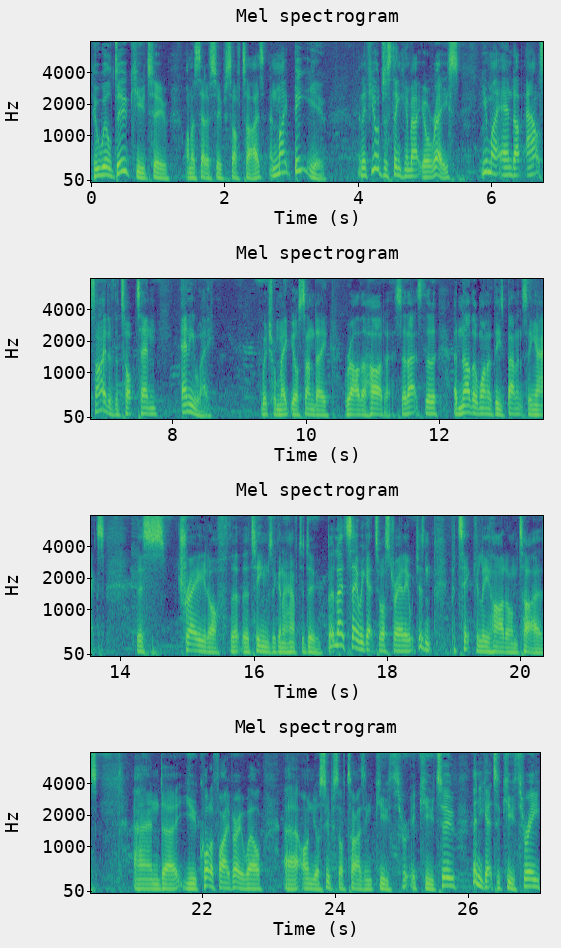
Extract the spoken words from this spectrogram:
who will do Q2 on a set of super soft tyres and might beat you. And if you're just thinking about your race, you might end up outside of the top 10 anyway which will make your Sunday rather harder. So that's the, another one of these balancing acts, this trade-off that the teams are going to have to do. But let's say we get to Australia, which isn't particularly hard on tyres, and uh, you qualify very well uh, on your super soft tyres in Q3, Q2, then you get to Q3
